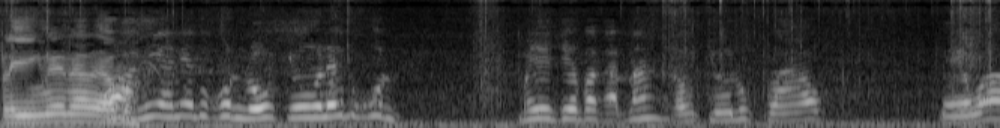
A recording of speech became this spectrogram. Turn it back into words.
ปลิงด้วยนะอ๋เดี๋ยวอเนี่ยเนี่ยทุกคนเราเจอเลยทุกคน ไม่ได้เจอปลากัดนะ เราเจอลูกปลาแต่ว่า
